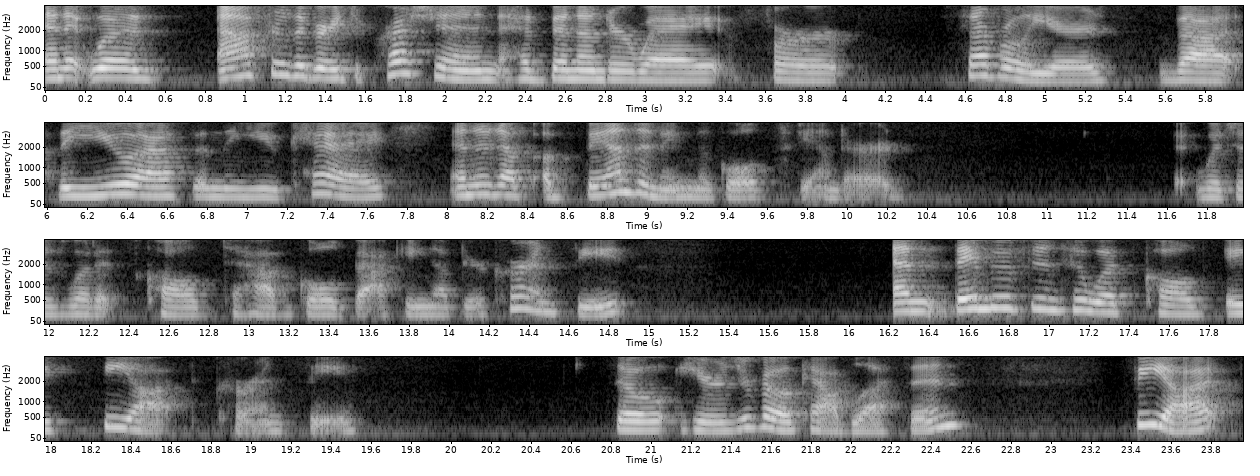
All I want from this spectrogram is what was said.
And it was after the Great Depression had been underway for several years that the US and the UK ended up abandoning the gold standard, which is what it's called to have gold backing up your currency. And they moved into what's called a fiat currency. So here's your vocab lesson fiat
